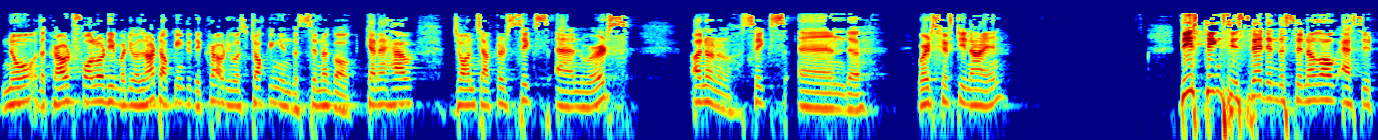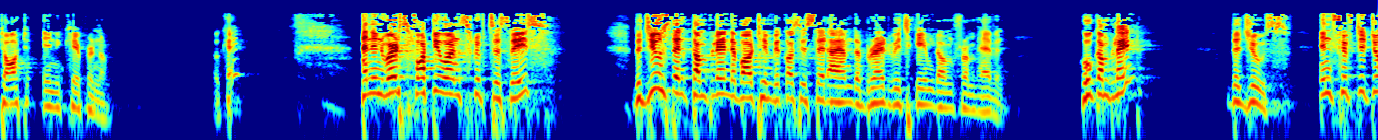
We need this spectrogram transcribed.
No, the crowd followed him, but he was not talking to the crowd. He was talking in the synagogue. Can I have John chapter 6 and verse? Oh, no, no, no. 6 and uh, verse 59. These things he said in the synagogue as he taught in Capernaum. Okay? And in verse 41 scripture says, the Jews then complained about him because he said, I am the bread which came down from heaven. Who complained? The Jews. In 52,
